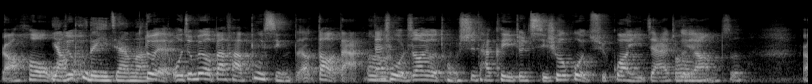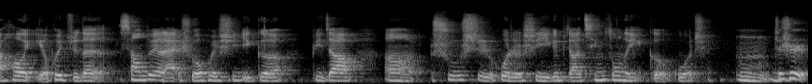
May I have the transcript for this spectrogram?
然后杨浦的一家吗？，对我就没有办法步行的到达，嗯但是我知道有同事他可以就骑车过去逛宜家这个样子，然后也会觉得相对来说会是一个比较嗯舒适或者是一个比较轻松的一个过程。嗯，就是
